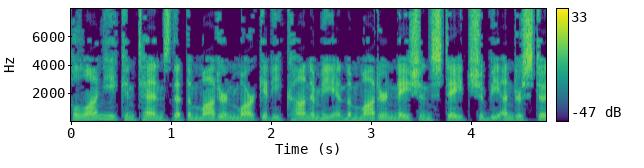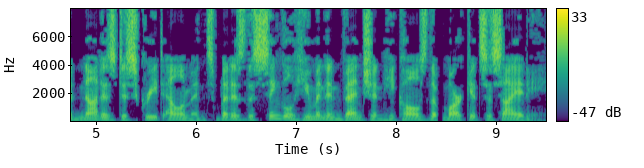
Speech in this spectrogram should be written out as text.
Polanyi contends that the modern market economy and the modern nation-state should be understood not as discrete elements but as the single human invention he calls the market society.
